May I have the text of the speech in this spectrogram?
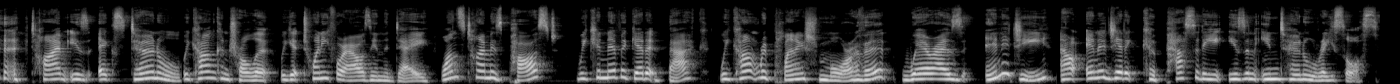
time is external. We can't control it. We get 24 hours in the day. Once time is passed, we can never get it back. We can't replenish more of it. Whereas energy, our energetic capacity is an internal resource.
